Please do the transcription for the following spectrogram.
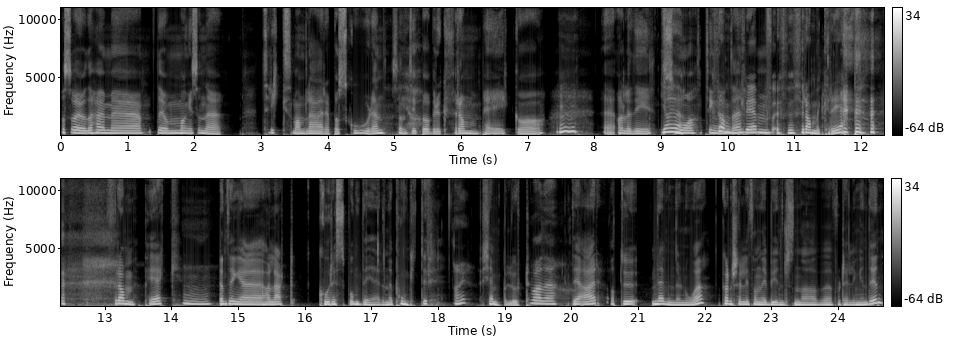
Og så er jo det her med Det er jo mange sånne triks man lærer på skolen. Sånn Ja. type å bruke frampeik og Mm. eh, alle de Ja, ja. små tingene der. Framkrep. Mm. Framkrep. Frampek. Mm. En ting jeg har lært. Korresponderende punkter. Oi, Kjempelurt. hva er det? Det er at du nevner noe, kanskje litt sånn i begynnelsen av eh, fortellingen din,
